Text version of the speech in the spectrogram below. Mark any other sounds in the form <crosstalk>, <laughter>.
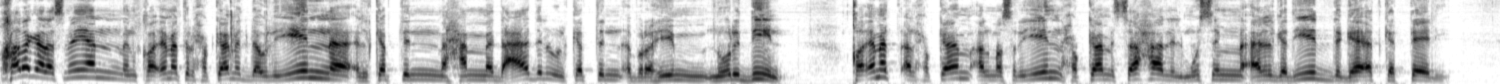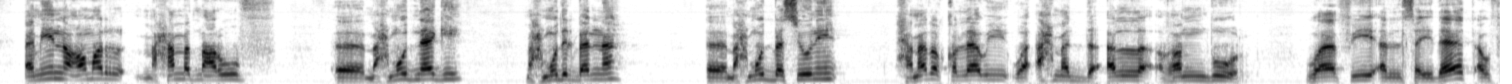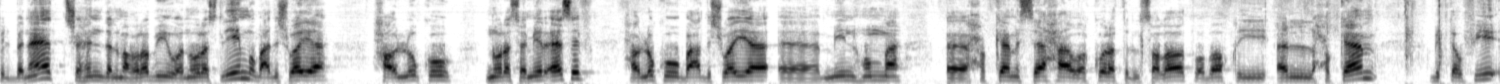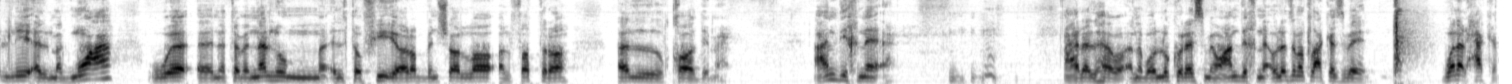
خرج رسميا من قائمة الحكام الدوليين الكابتن محمد عادل والكابتن إبراهيم نور الدين. قائمة الحكام المصريين حكام الساحة للموسم الجديد جاءت كالتالي. أمين عمر محمد معروف آه، محمود ناجي محمود البنا آه، محمود بسيوني حمادة القلاوي وأحمد الغندور. وفي السيدات أو في البنات شهند المغربي ونورة سليم. وبعد شوية هقول لكم نورة سمير آسف. هقول لكم بعد شوية آه، مين هم آه، حكام الساحة وكرة الصالات وباقي الحكام. بالتوفيق للمجموعة ونتمنى لهم التوفيق يا رب إن شاء الله الفترة القادمة. عندي خناقة. <laughs> على الهوا. أنا بقول لكم رسمي وعندي خناقة ولازم أطلع كسبان. وأنا الحكم.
